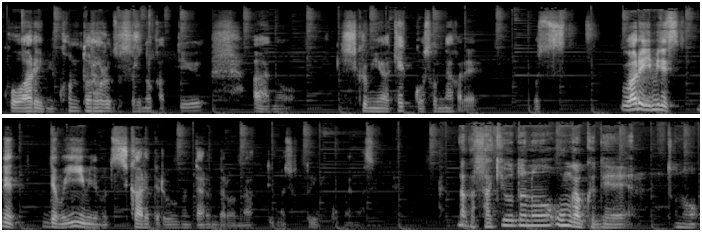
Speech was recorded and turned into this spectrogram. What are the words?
こうある意味コントロールとするのかっていうあの仕組みは結構その中で悪い意味ですねでもいい意味でも培われてる部分ってあるんだろうなっていうのはちょっとよく思いますよね。なんか先ほどの音楽で、その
